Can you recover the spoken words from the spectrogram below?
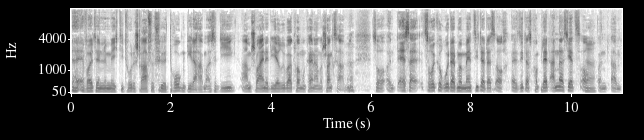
Äh, er wollte nämlich die Todesstrafe für Drogendealer haben, also die armen Schweine, die hier rüberkommen und keine andere Chance haben. Ne? So, und er ist äh, zurückgerudert. Im Moment sieht er das auch, er sieht das komplett anders jetzt auch. Ja. Und ähm,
